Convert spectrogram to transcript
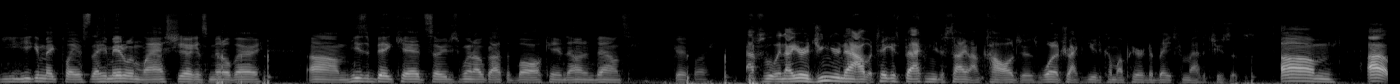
he, he, can make plays. He made one last year against Middlebury. Um, he's a big kid, so he just went up, got the ball, came down and bounced. Great play. Absolutely. Now you're a junior now, but take us back when you decided on colleges. What attracted you to come up here to Bates from Massachusetts? Um, I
